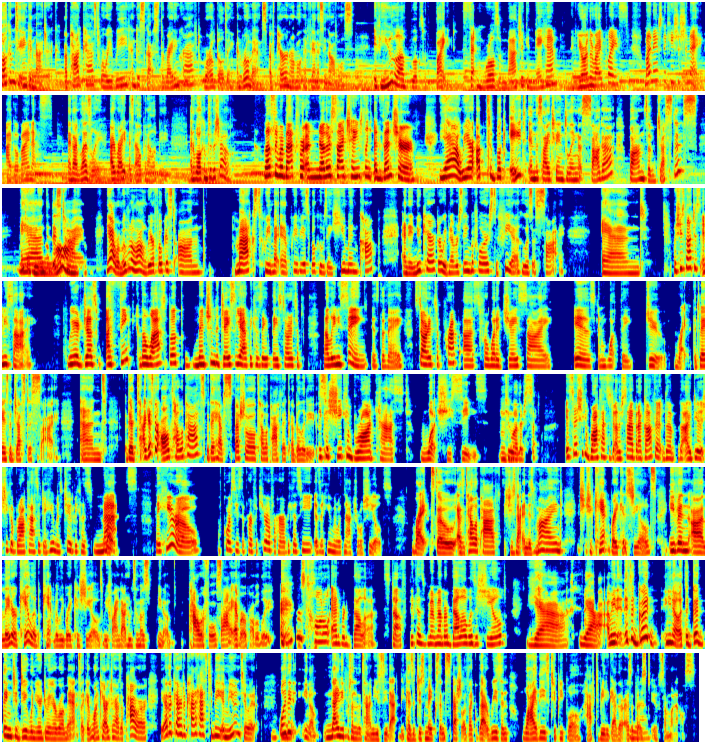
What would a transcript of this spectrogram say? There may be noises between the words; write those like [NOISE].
Welcome to Ink and Magic, a podcast where we read and discuss the writing craft, world building, and romance of paranormal and fantasy novels. If you love books with bite, set in worlds of magic and mayhem, then you're in the right place. My name's Nikisha Shanae. I go by Ines. And I'm Leslye. I write as L. Penelope. And welcome to the show. Leslye, we're back for another Psy-Changeling adventure. Yeah, we are up to book eight in the Psy-Changeling saga, Bonds of Justice. We and this time, yeah, we're moving along. We are focused on Max, who we met in a previous book, who is a human cop, and a new character we've never seen before, Sophia, who is a Psy. And but she's not just any Psy. We're just I think the last book mentioned the Jason, yeah, because they they started to Nalini Singh is the they started to prep us for what a J Psy is and what they do. Right. The J is the Justice Psy. And they're t- I guess they're all telepaths, but they have special telepathic abilities because she can broadcast what she sees mm-hmm. to others. It says she can broadcast it to other Psy, but I got the, the the idea that she could broadcast it to humans too because Max, right. the hero, of course, he's the perfect hero for her because he is a human with natural shields. Right. So as a telepath, she's not in his mind. She, she can't break his shields. Even uh, later, Caleb can't really break his shields. We find out who's the most, you know, powerful Psy ever, probably. this [LAUGHS] is total Edward Bella stuff because remember Bella was a shield. Yeah, yeah. I mean, it's a good, you know, it's a good thing to do when you're doing a romance. Like if one character has a power, the other character kind of has to be immune to it. Mm-hmm. Well, they, you know, 90% of the time you see that because it just makes them special. It's like that reason why these two people have to be together as opposed yeah. to someone else.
